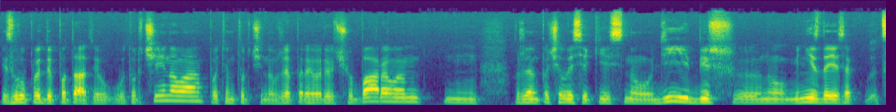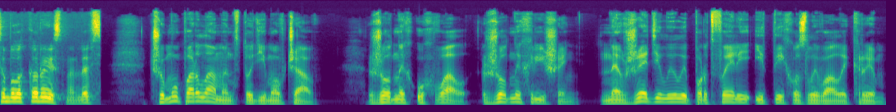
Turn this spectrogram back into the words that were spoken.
із групою депутатів у Турчинова, потім Турчинов вже переговорив з Чубаровим, вже почалися якісь ну, дії більш, е, ну, мені здається, це було корисно для всіх. Чому парламент тоді мовчав? Жодних ухвал, жодних рішень. Невже ділили портфелі і тихо зливали Крим?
